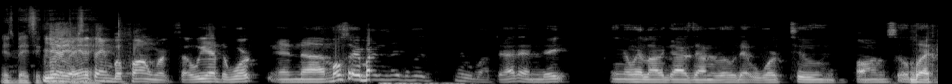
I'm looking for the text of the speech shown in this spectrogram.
is basically. Yeah, yeah, anything but farm work. So we had to work and, uh, most everybody in the neighborhood knew about that and they, you know, we had a lot of guys down the road that would work too and farm. So, but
